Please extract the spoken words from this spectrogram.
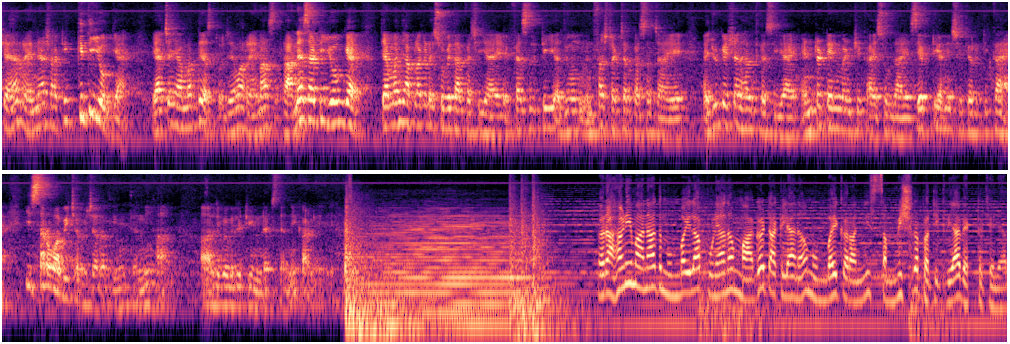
शहर राहण्यासाठी किती योग्य आहे? याच्या यामध्ये असतो. जेव्हा राहण्या राहण्यासाठी योग्य आहे त्या म्हणजे आपल्याकडे सुविधा कशी आहे? फॅसिलिटी अजून इन्फ्रास्ट्रक्चर कसंच आहे? एज्युकेशन हेल्थ कशी आहे? एंटरटेनमेंटची काय सुविधा आहे? सेफ्टी आणि सिक्युरिटी काय आहे? ही सर्व विचार विचारात घेऊन त्यांनी हा लिव्हेबिलिटी इंडेक्स त्यांनी काढलेली आहे. राहणीमानात मुंबईला पुण्यानं मागं टाकल्यानं मुंबईकरांनी संमिश्र प्रतिक्रिया व्यक्त केल्यात.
